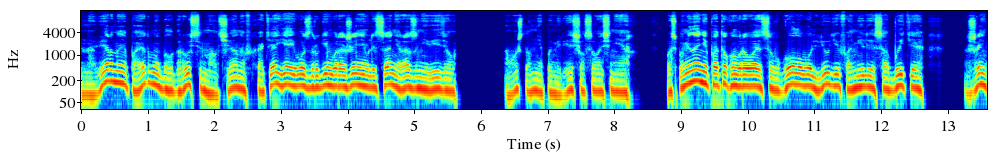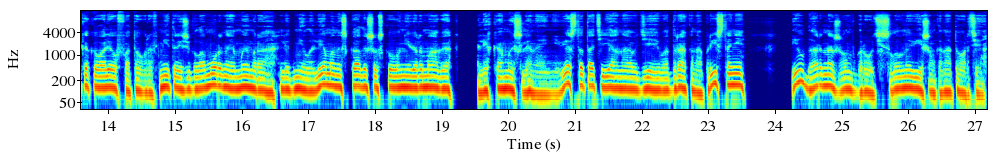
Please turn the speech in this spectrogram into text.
Наверное, поэтому был грустен Молчанов, хотя я его с другим выражением лица ни разу не видел. А может, он мне померещился во сне. Воспоминания потоком врываются в голову, люди, фамилии, события. Женька Ковалев, фотограф Митрич, гламурная мымра Людмила Лемон из Кадышевского универмага, легкомысленная невеста Татьяна Авдеева, драка на пристани и удар ножом в грудь, словно вишенка на торте.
